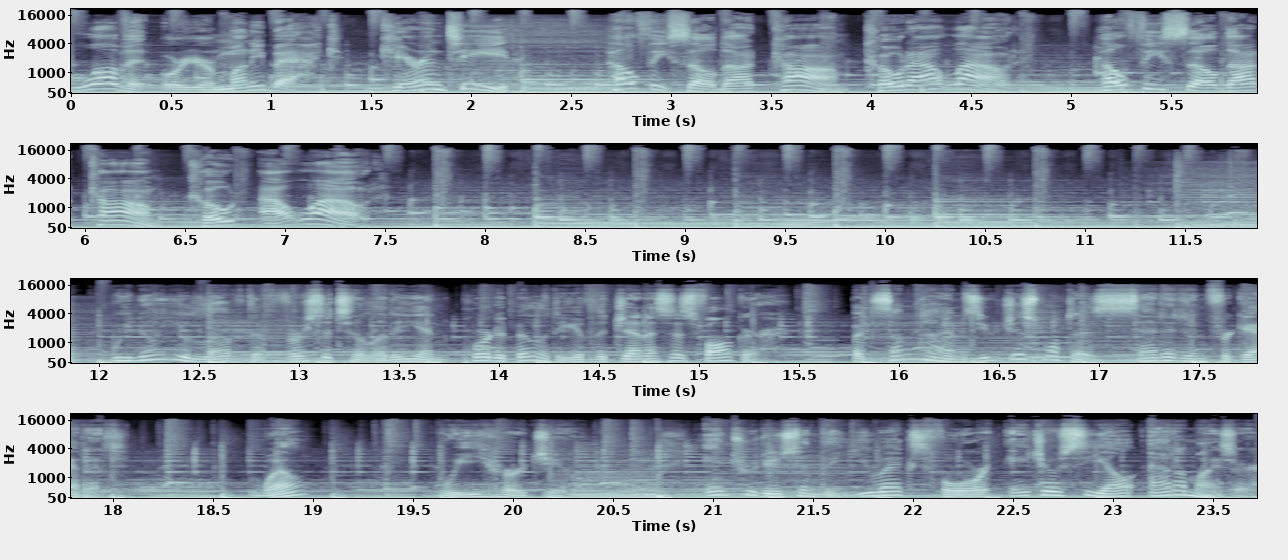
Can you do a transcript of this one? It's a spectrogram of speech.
Love it or your money back. Guaranteed. Healthycell.com code OUTLOUD. HealthyCell.com, code out loud. We know you love the versatility and portability of the Genesis Fogger, but sometimes you just want to set it and forget it. Well, we heard you. Introducing the UX4 HOCL Atomizer.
